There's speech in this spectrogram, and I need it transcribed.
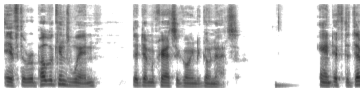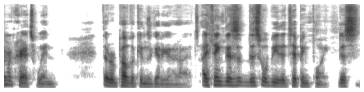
If the Republicans win, the Democrats are going to go nuts, and if the Democrats win the Republicans are going to go nuts. I think this this will be the tipping point. This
